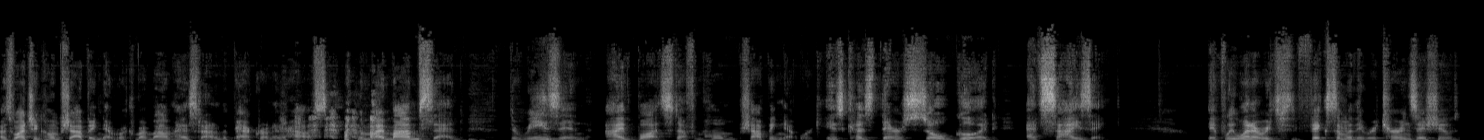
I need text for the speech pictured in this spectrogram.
I was watching Home Shopping Network. My mom has it on in the background in her house. and my mom said, the reason I've bought stuff from Home Shopping Network is because they're so good at sizing. If we want to re- fix some of the returns issues,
